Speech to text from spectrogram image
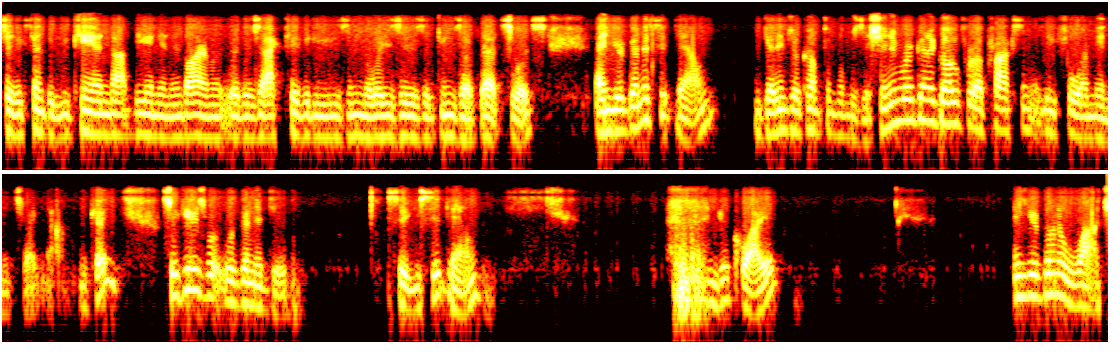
to the extent that you can not be in an environment where there's activities and noises and things of that sorts. And you're going to sit down get into a comfortable position, and we're going to go for approximately four minutes right now. Okay? So here's what we're going to do. So you sit down, and you're quiet, and you're going to watch.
